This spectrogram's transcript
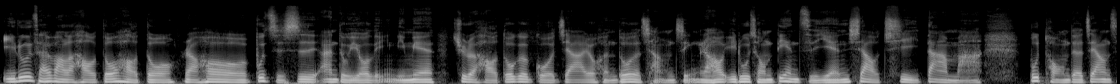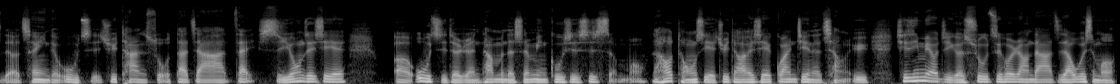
一路采访了好多好多，然后不只是安毒幽灵里面去了好多个国家，有很多的场景，然后一路从电子烟、笑气、大麻不同的这样子的成瘾的物质去探索，大家在使用这些。呃，物质的人，他们的生命故事是什么？然后同时也去到一些关键的场域。其实里面有几个数字会让大家知道为什么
